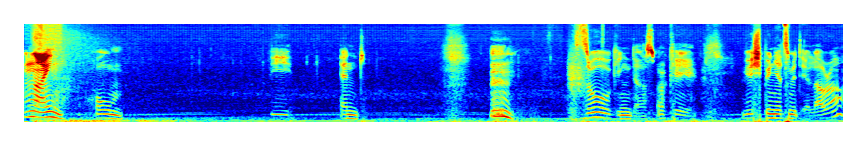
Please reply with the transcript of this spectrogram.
Nein! Home. Wie? End. So ging das, okay. Wir spielen jetzt mit Elara,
